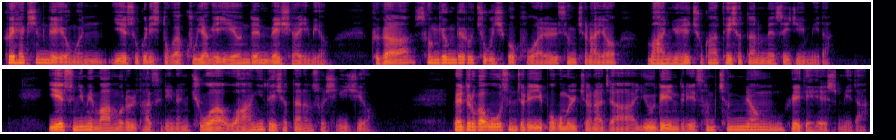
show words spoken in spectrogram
그 핵심 내용은 예수 그리스도가 구약에 예언된 메시아이며 그가 성경대로 죽으시고 부활 승천하여 만유의 주가 되셨다는 메시지입니다. 예수님의 만물을 다스리는 주와 왕이 되셨다는 소식이지요. 베드로가 오순절에 이 복음을 전하자 유대인들이 3천 명 회개했습니다.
